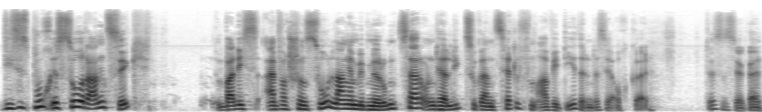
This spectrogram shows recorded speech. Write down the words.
Dieses Buch ist so ranzig, weil ich es einfach schon so lange mit mir rumzerre und da liegt sogar ein Zettel vom AWD drin, das ist ja auch geil. Das ist ja geil.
